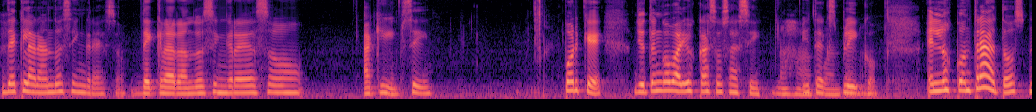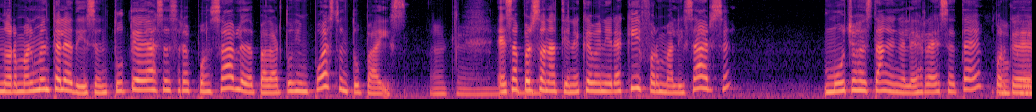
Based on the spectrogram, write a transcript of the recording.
Declarando ese ingreso. declarando ese ingreso aquí. Sí. ¿Por qué? Yo tengo varios casos así Ajá, y te cuéntame. explico. En los contratos normalmente le dicen, tú te haces responsable de pagar tus impuestos en tu país. Okay. Esa persona tiene que venir aquí, formalizarse. Muchos están en el RST porque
